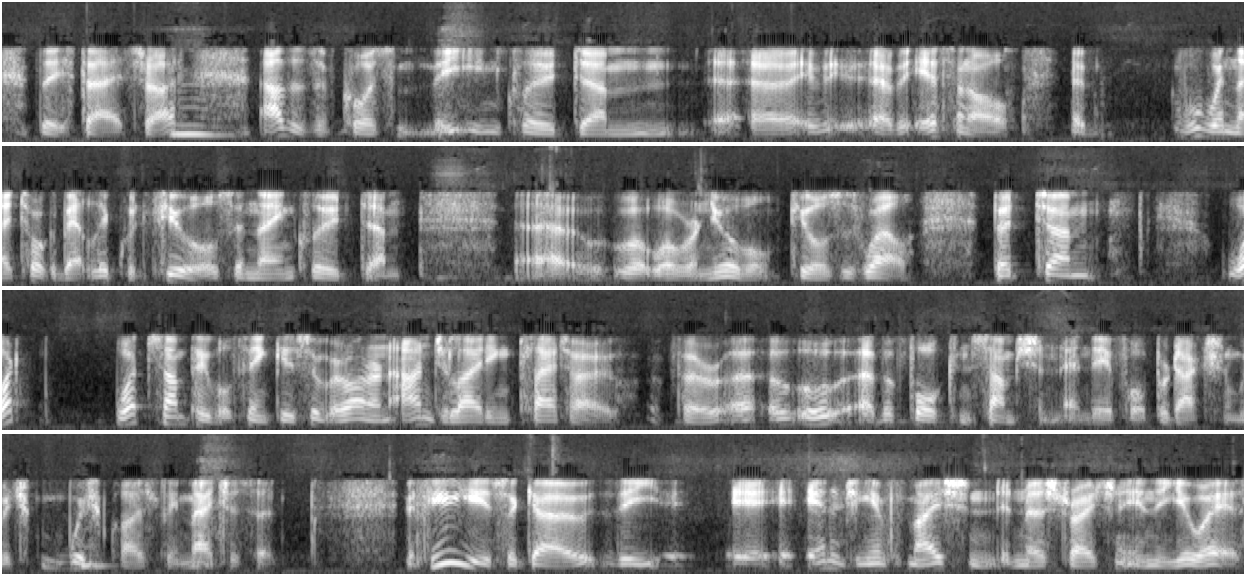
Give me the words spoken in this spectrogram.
these days, right? Others, of course, include um, uh, uh, ethanol. Uh, when they talk about liquid fuels, and they include um, uh, well, well, renewable fuels as well. But um, what what some people think is that we're on an undulating plateau for uh, uh, uh, for consumption and therefore production, which which closely matches it. A few years ago, the E- Energy Information Administration in the US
